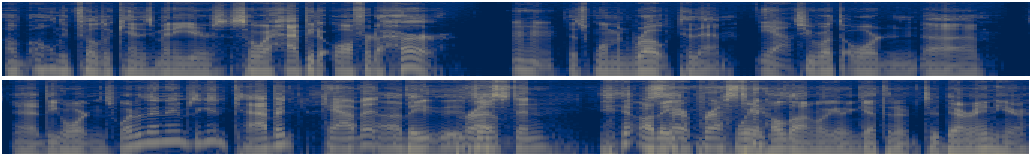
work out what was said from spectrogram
of only filled with candies many years. So we're happy to offer to her. Mm-hmm. This woman wrote to them. Yeah. She wrote to Orton, uh, uh, the Ortons. What are their names again? Cabot. Cabot, Uh, they is that- Preston, are they? Sarah Preston. Wait, hold on. We're gonna get to, to they're in here.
